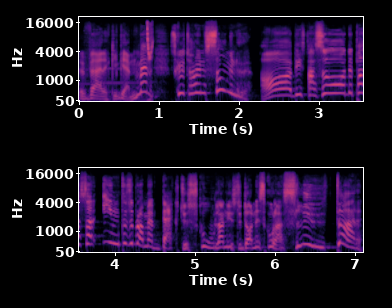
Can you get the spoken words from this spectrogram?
Verkligen. Men ska vi ta en sång nu? Ja, visst. Alltså, det passar inte så bra med Back to skolan just idag när skolan slutar.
